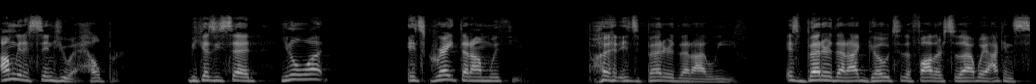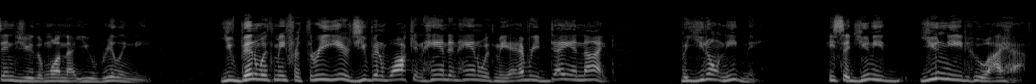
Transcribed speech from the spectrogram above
I'm going to send you a helper. Because he said, You know what? It's great that I'm with you, but it's better that I leave. It's better that I go to the Father so that way I can send you the one that you really need. You've been with me for three years. You've been walking hand in hand with me every day and night, but you don't need me. He said, You need, you need who I have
